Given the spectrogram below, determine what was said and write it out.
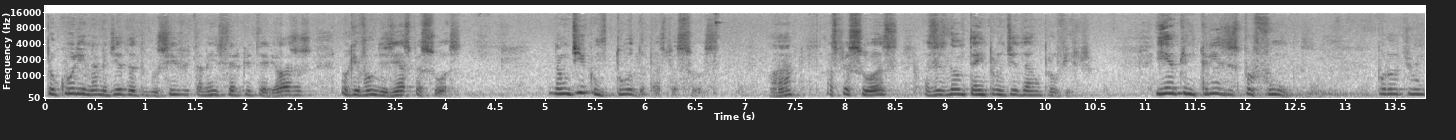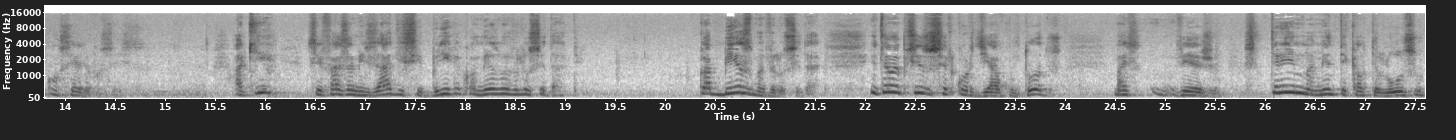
Procurem, na medida do possível, também ser criteriosos no que vão dizer as pessoas. Não digam tudo para as pessoas. É? As pessoas, às vezes, não têm prontidão para ouvir. E entram em crises profundas. Por último, um conselho a vocês. Aqui se faz amizade e se briga com a mesma velocidade. Com a mesma velocidade. Então é preciso ser cordial com todos, mas vejo, extremamente cauteloso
